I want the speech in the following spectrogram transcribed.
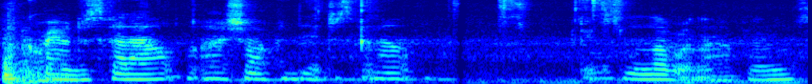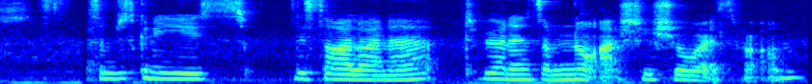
crayon just fell out. I sharpened it just fell out. I just love when that happens. So I'm just going to use this eyeliner. To be honest I'm not actually sure where it's from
